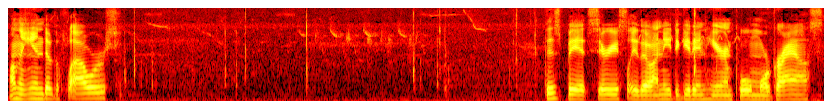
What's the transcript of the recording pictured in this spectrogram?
on the end of the flowers? This bed, seriously though, I need to get in here and pull more grass.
